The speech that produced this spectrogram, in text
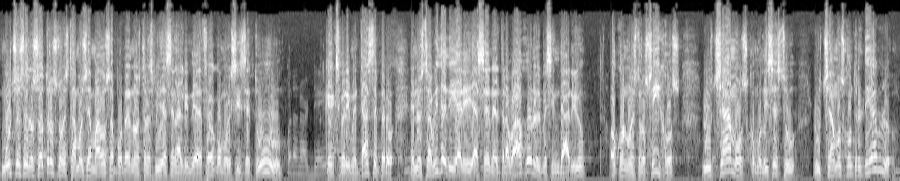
Muchos de nosotros no estamos llamados a poner nuestras vidas en la línea de fuego como hiciste tú, que experimentaste, pero en nuestra vida diaria, ya sea en el trabajo, en el vecindario o con nuestros hijos, luchamos, como dices tú, luchamos contra el diablo.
